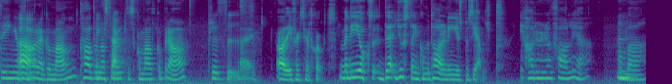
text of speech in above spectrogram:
Det är ingen Ja. fara gumman. Ta dina Exakt. sprutor så kommer allt gå bra. Precis. Ja, det är faktiskt helt sjukt. Men det är också, just den kommentaren är ju speciellt. Har du den farliga? Man bara,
